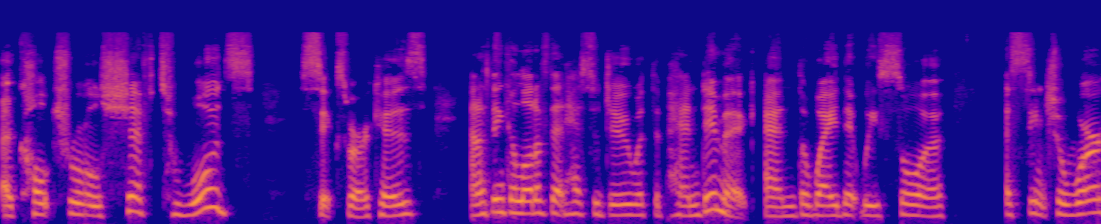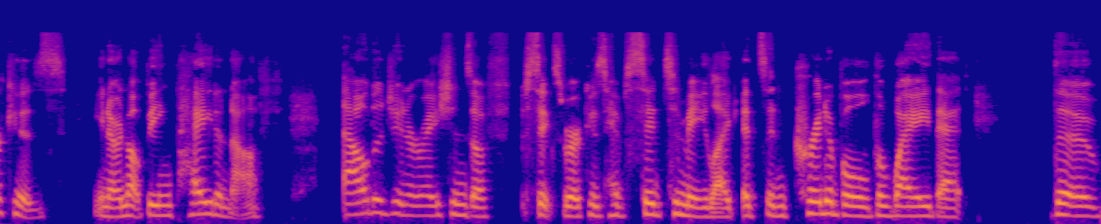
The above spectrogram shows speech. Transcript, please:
a cultural shift towards sex workers and I think a lot of that has to do with the pandemic and the way that we saw essential workers, you know, not being paid enough. Elder generations of sex workers have said to me, like, it's incredible the way that the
